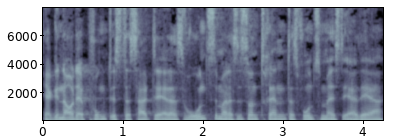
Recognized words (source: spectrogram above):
ja genau der Punkt ist, dass halt der, das Wohnzimmer, das ist so ein Trend, das Wohnzimmer ist eher der,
